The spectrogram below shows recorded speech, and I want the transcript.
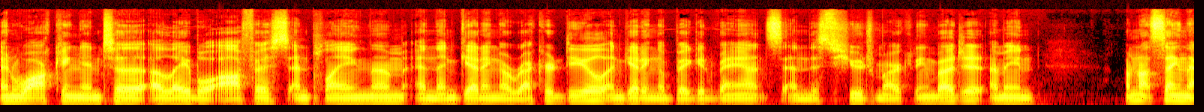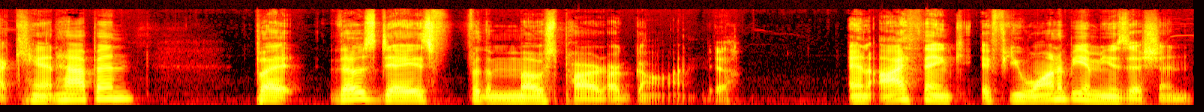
and walking into a label office and playing them and then getting a record deal and getting a big advance and this huge marketing budget. I mean, I'm not saying that can't happen, but those days for the most part are gone. Yeah. And I think if you want to be a musician,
